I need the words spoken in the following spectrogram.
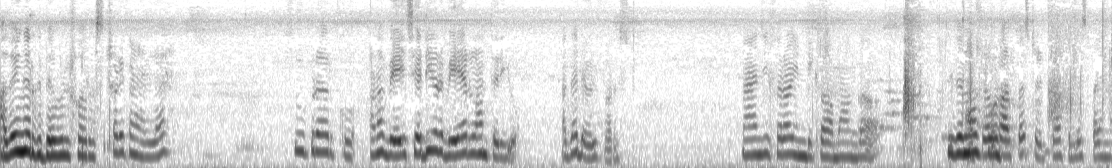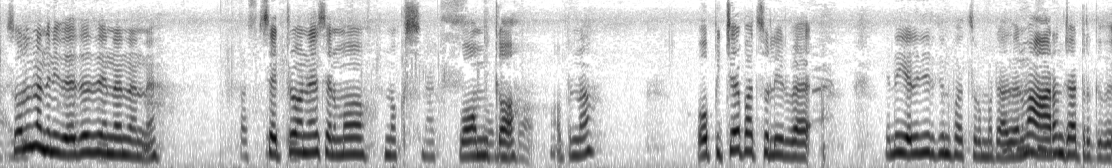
அது எங்கே இருக்குது டெவில் ஃபாரஸ்ட் கொடைக்கானல்ல? சூப்பராக இருக்கும். ஆனால் வே செடியோட வேர்லாம் தெரியும். அதான் டெவில் ஃபாரஸ்ட் மேஞ்சிஃபரா இண்டிகா மாங்கா இது என்ன சொல்லு நந்தினி இது எது என்னென்னு செட்ரோனஸ் என்னமோ நொக்ஸ் வாமிகா அப்படின்னா? ஓ பிக்சரை பார்த்து சொல்லிடுவேன் என்ன எழுதியிருக்குன்னு பார்த்து சொல்ல மாட்டேன். அது என்னமோ ஆரஞ்சாட்டு இருக்குது.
